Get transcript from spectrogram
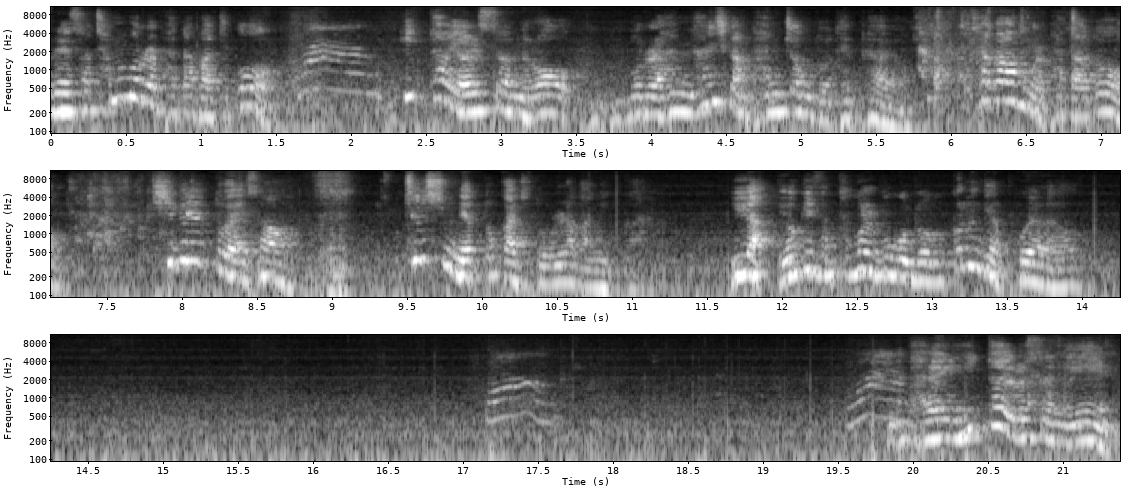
그래서 찬물을 받아가지고 히터 열선으로 물을 한 1시간 반 정도 데펴요. 차가운 물 받아도 11도에서 70 몇 도까지도 올라가니까. 이 여기서 부글부글 끄는 게 보여요. 다행히 히터 열선이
